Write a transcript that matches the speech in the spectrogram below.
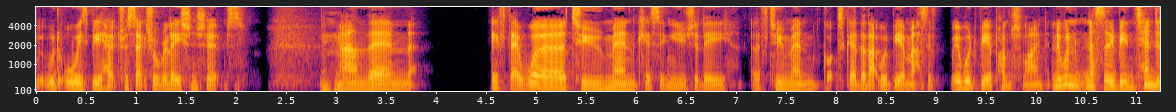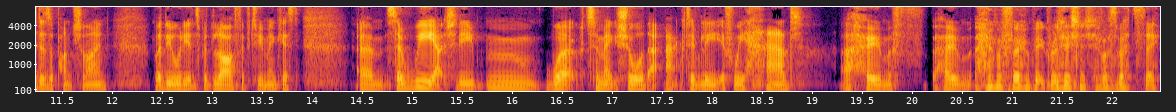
it would always be heterosexual relationships. And then if there were two men kissing usually if two men got together that would be a massive it would be a punchline. And it wouldn't necessarily be intended as a punchline but the audience would laugh if two men kissed. Um, so we actually mm, work to make sure that actively, if we had a home, home homophobic relationship, I was about to say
